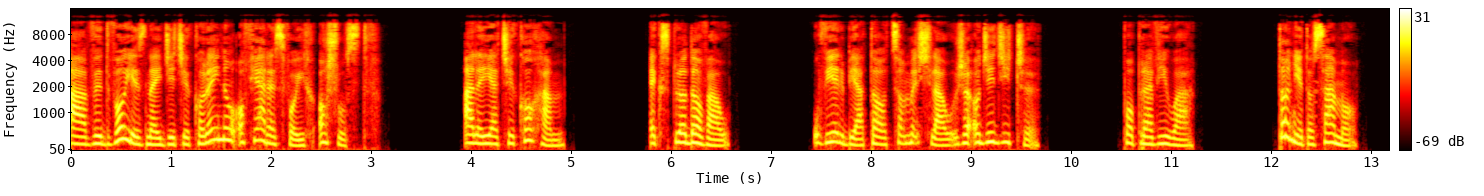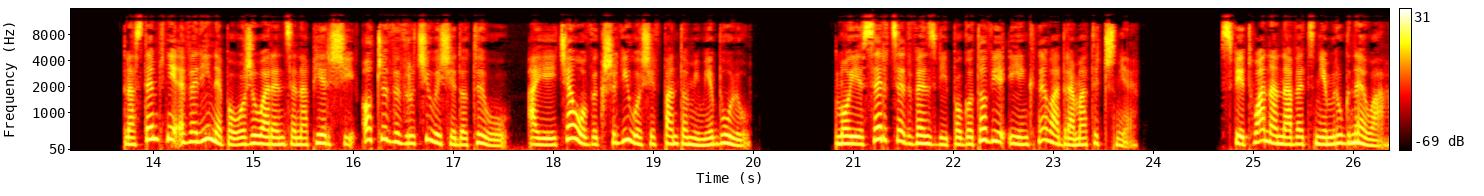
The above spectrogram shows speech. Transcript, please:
A wy dwoje znajdziecie kolejną ofiarę swoich oszustw. Ale ja cię kocham. Eksplodował. Uwielbia to, co myślał, że odziedziczy. Poprawiła. To nie to samo. Następnie Ewelinę położyła ręce na piersi, oczy wywróciły się do tyłu, a jej ciało wykrzywiło się w pantomimie bólu. Moje serce węzwi pogotowie i jęknęła dramatycznie. Swietłana nawet nie mrugnęła.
